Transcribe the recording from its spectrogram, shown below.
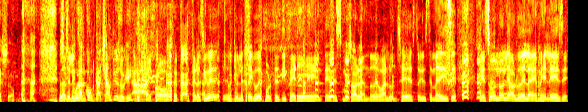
Eso. ¿Eso La es pura Conca Champions o qué? Ay, profe, pero si ve, yo le traigo deportes diferentes, estamos hablando de baloncesto y usted me dice que solo le hablo de la MLS,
